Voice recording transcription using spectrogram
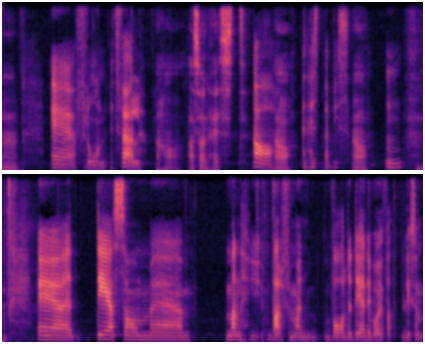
Mm. eh, från ett föl. Jaha, alltså en häst. Ja, Ja, en hästbebis. ja. Mm. Eh, det som eh, man, varför man valde det, det var ju för att liksom,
